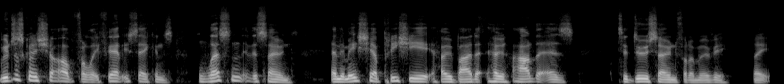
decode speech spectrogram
We're just going to shut up for like thirty seconds. Listen to the sound, and it makes you appreciate how bad it, how hard it is to do sound for a movie. Right?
